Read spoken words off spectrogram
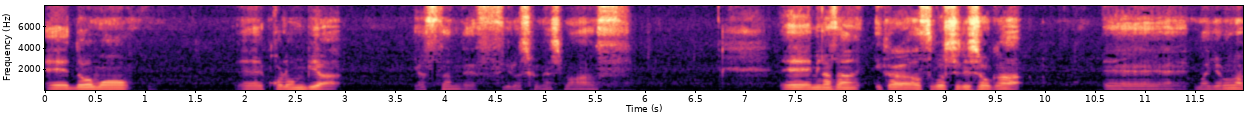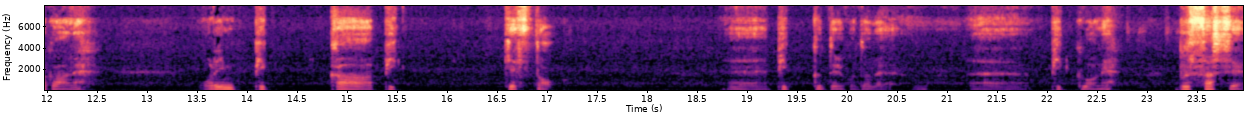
えーどうも、えーコロンビアやすさんです。よろしくお願いします。えー皆さん、いかがお過ごしでしょうか。えーまあ、世の中はね、オリンピッカーピッケスト、えーピックということで、えーピックをね、ぶっ刺して、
